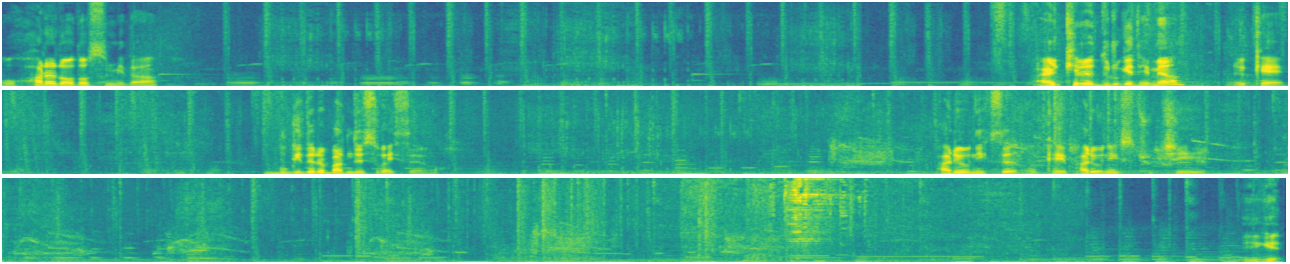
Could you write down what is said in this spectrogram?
오 활을 얻었습니다. R키를 누르게 되면 이렇게 무기들을 만들 수가 있어요. 바리오닉스? 오케이 바리오닉스 좋지. 이게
